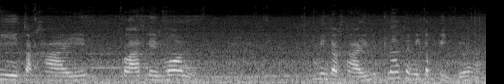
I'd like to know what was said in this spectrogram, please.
มีตะไคร้กลาสเลมอน มีตะไคร้น่าจะมีกะปิด้วยค่ะ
